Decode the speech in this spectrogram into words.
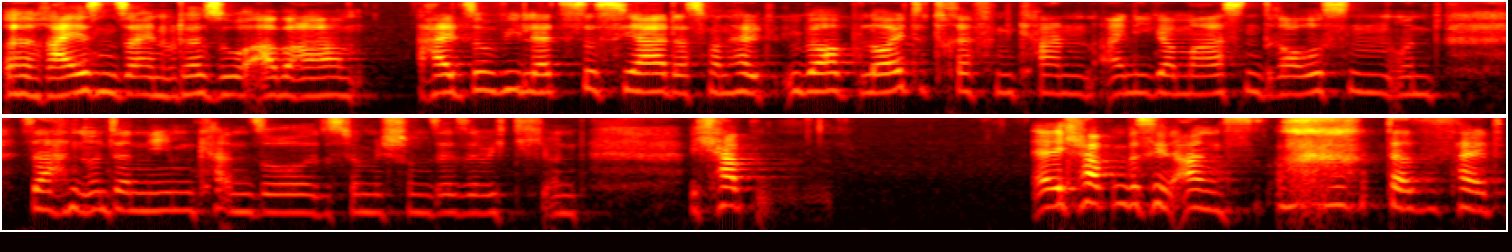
äh, Reisen sein oder so, aber halt so wie letztes Jahr, dass man halt überhaupt Leute treffen kann, einigermaßen draußen und Sachen unternehmen kann, so, das wäre mir schon sehr, sehr wichtig. Und ich habe ich habe ein bisschen Angst, dass es halt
